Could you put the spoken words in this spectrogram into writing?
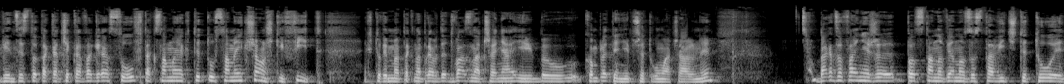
więc jest to taka ciekawa gra słów, tak samo jak tytuł samej książki, Fit, który ma tak naprawdę dwa znaczenia i był kompletnie nieprzetłumaczalny. Bardzo fajnie, że postanowiono zostawić tytuły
